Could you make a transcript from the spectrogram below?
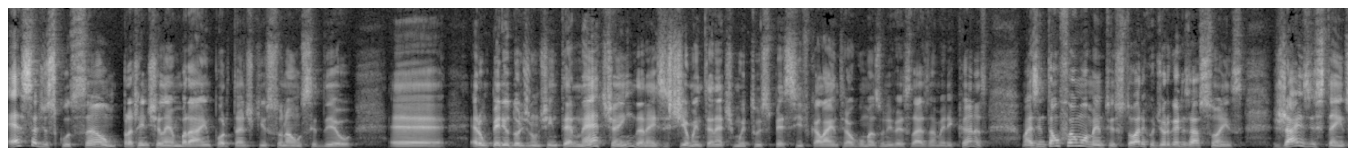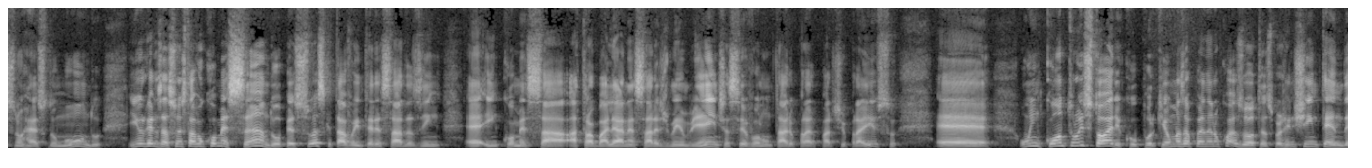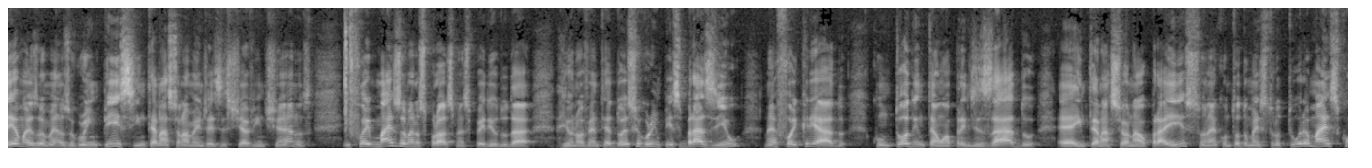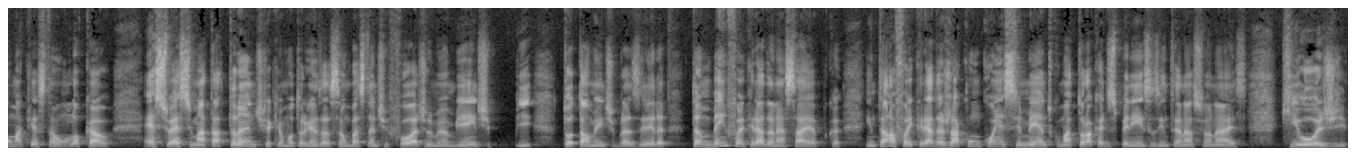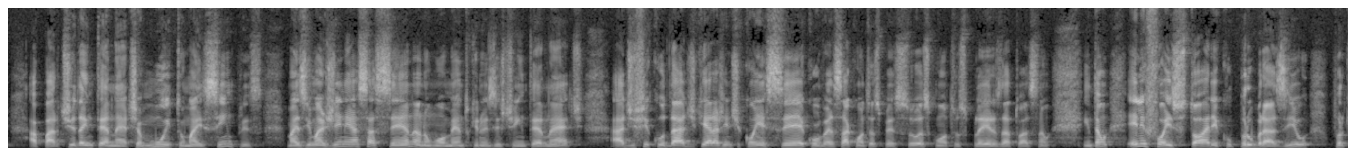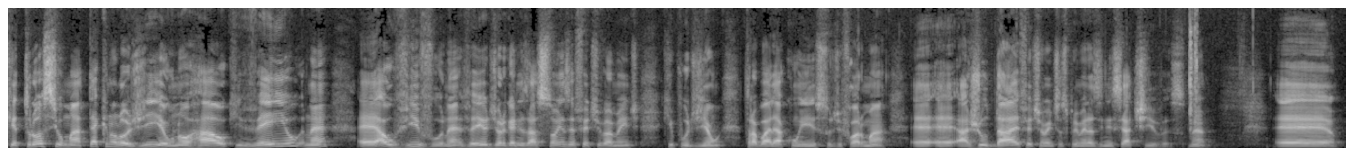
Essa discussão, para a gente lembrar, é importante que isso não se deu é, era um período onde não tinha internet ainda, né? existia uma internet muito específica lá entre algumas universidades americanas, mas então foi um momento histórico de organizações já existentes no resto do mundo e organizações estavam começando, ou pessoas que estavam interessadas em, é, em começar a trabalhar nessa área de meio ambiente, a ser voluntário para partir para isso, é, um encontro histórico, porque umas aprenderam com as outras. Para a gente entender mais ou menos, o Greenpeace internacionalmente já existia há 20 anos e foi mais ou menos próximo a esse período da Rio 92 que o Greenpeace Brasil né, foi criado, com todo então um aprendizado é, internacional para isso, né, com toda uma estrutura, mas com uma questão local. SOS Mata Atlântica, que é uma outra organização bastante forte do meio ambiente, e totalmente brasileira, também foi criada nessa época. Então ela foi criada já com um conhecimento, com uma troca de experiências internacionais, que hoje, a partir da internet, é muito mais simples, mas imaginem essa cena num momento que não existia internet, a dificuldade que era a gente conhecer, conversar com outras pessoas, com outros players da atuação. Então, ele foi histórico para o Brasil porque trouxe uma tecnologia, um know-how que veio né, é, ao vivo, né, veio de organizações efetivamente que podiam trabalhar com isso de forma é, é, ajudar efetivamente as primeiras iniciativas. Né? É,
